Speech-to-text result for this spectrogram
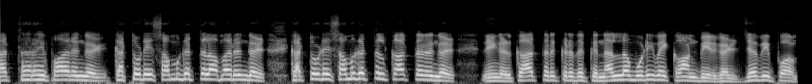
கர்த்தரை பாருங்கள். கர்த்துடைய சமூகத்தில் அமருங்கள். கர்த்துடைய சமூகத்தில் காத்திருங்கள். நீங்கள் காத்திருக்கிறதுக்கு நல்ல முடிவை காண்பீர்கள். ஜெபிப்போம்.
